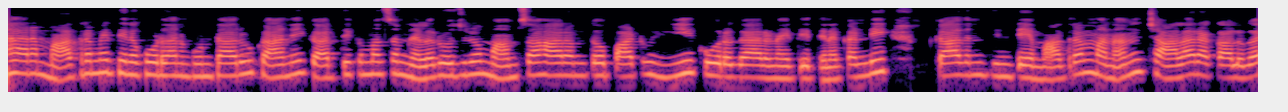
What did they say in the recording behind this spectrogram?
ఆహారం మాత్రమే తినకూడదు అనుకుంటారు కానీ కార్తీక మాసం నెల రోజులు మాంసాహారంతో పాటు ఈ కూరగాయలను అయితే తినకండి. కాదని తింటే మాత్రం మనం చాలా రకాలుగా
